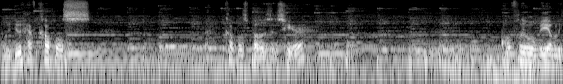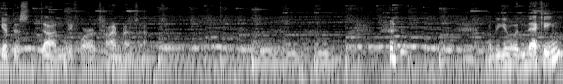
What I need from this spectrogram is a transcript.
And we do have couples couples poses here. Hopefully we'll be able to get this done before our time runs out. I'll begin with necking.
